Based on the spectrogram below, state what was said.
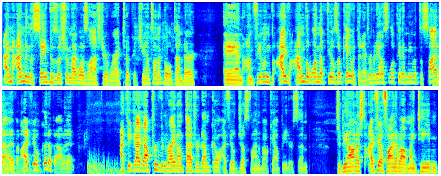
I'm I'm in the same position I was last year where I took a chance on a goaltender and I'm feeling I I'm the one that feels okay with it. Everybody else looking at me with the side eye, but I feel good about it. I think I got proven right on Thatcher Demko. I feel just fine about Cal Petersen. To be honest, I feel fine about my team.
